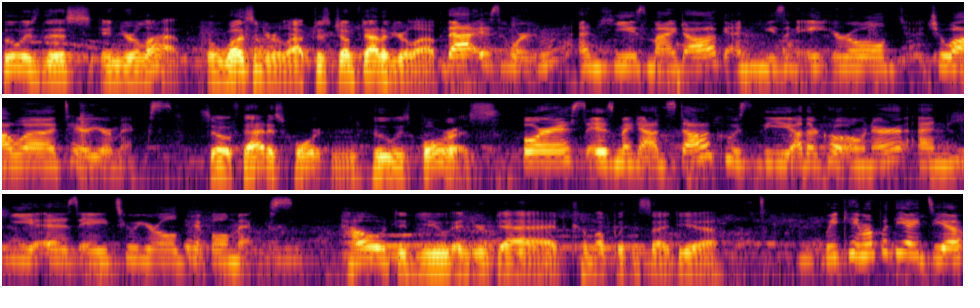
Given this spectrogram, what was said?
who is this in your lap, or was in your lap, just jumped out of your lap? That is Horton, and he's my dog, and he's an eight year old Chihuahua Terrier mix. So if that is Horton, who is Boris? Boris is my dad's dog, who's the other co owner, and he is a two year old pit bull mix. How did you and your dad come up with this idea? We came up with the idea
